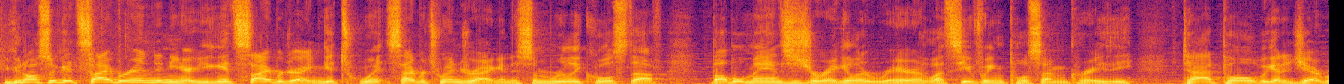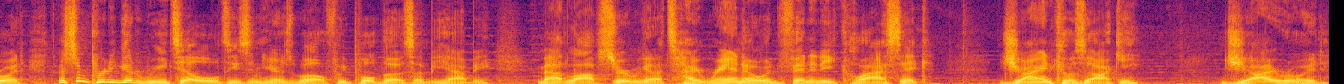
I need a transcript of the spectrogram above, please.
You can also get Cyber End in here. You can get Cyber Dragon, get Twin, Cyber Twin Dragon. There's some really cool stuff. Bubble Man's just a regular rare. Let's see if we can pull something crazy. Tadpole, we got a Jetroid. There's some pretty good retail ulties in here as well. If we pull those, I'd be happy. Mad Lobster, we got a Tyranno Infinity Classic. Giant Kozaky. Gyroid.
